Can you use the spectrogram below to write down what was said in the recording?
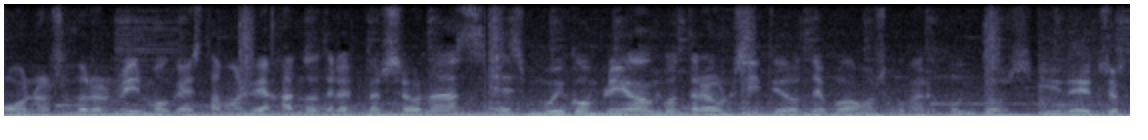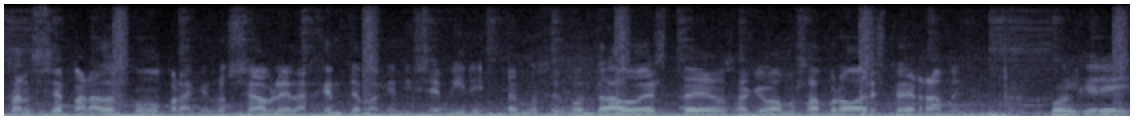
o nosotros mismos que estamos viajando tres personas, es muy complicado encontrar un sitio donde podamos comer juntos. Y de hecho están separados como para que no se hable la gente, para que ni se mire. Hemos encontrado este, o sea que vamos a probar este ramen. ¿Cuál queréis?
